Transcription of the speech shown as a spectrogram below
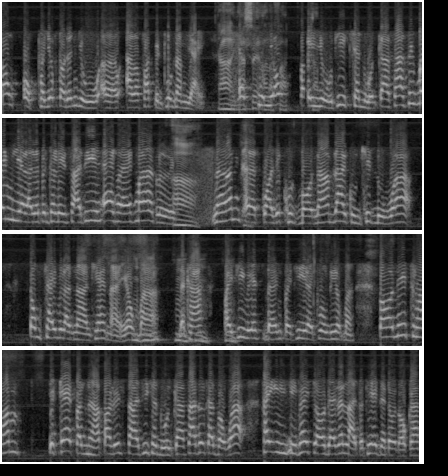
ต้องอบพยพตอนนั้นอยู่เอ่ออาราฟัตเป็นผู้นำใหญ่อ่าอยาเซอร์พอายราพฟัตไปอยู่ที่ฉนวนกาซาซึ่งไม่มีอะไรเลยเป็นทะเลทรายที่แห้งแล้งมากเลย อ่า น้ำเอ่อกว่าจะขุดบ่อน้ำได้คุณคิดดูว่า ต้องใช้เวลานานแค่ไหนออกมาอือฮึนะคะ อืม ไปที่เวสต์แบงก์ไปที่อะไรพวกนี้ออกมา ตอนนี้ทรัมป์จะแก้ปัญหาปาเลสไตน์ที่ฉนวนกาซาด้วยการบอกว่า ให้อียิปต์ให้จอร์แดนและหลายประเทศในตะวันออกกลาง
